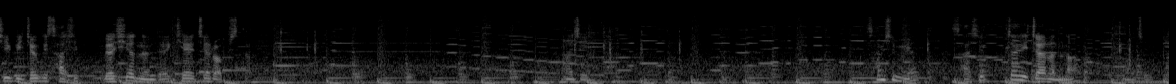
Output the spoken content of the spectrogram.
(12) 저기 (40) 몇이었는데 걔 제로 합시다. 아직 (30 몇) (40짜리지 않았나) 아직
